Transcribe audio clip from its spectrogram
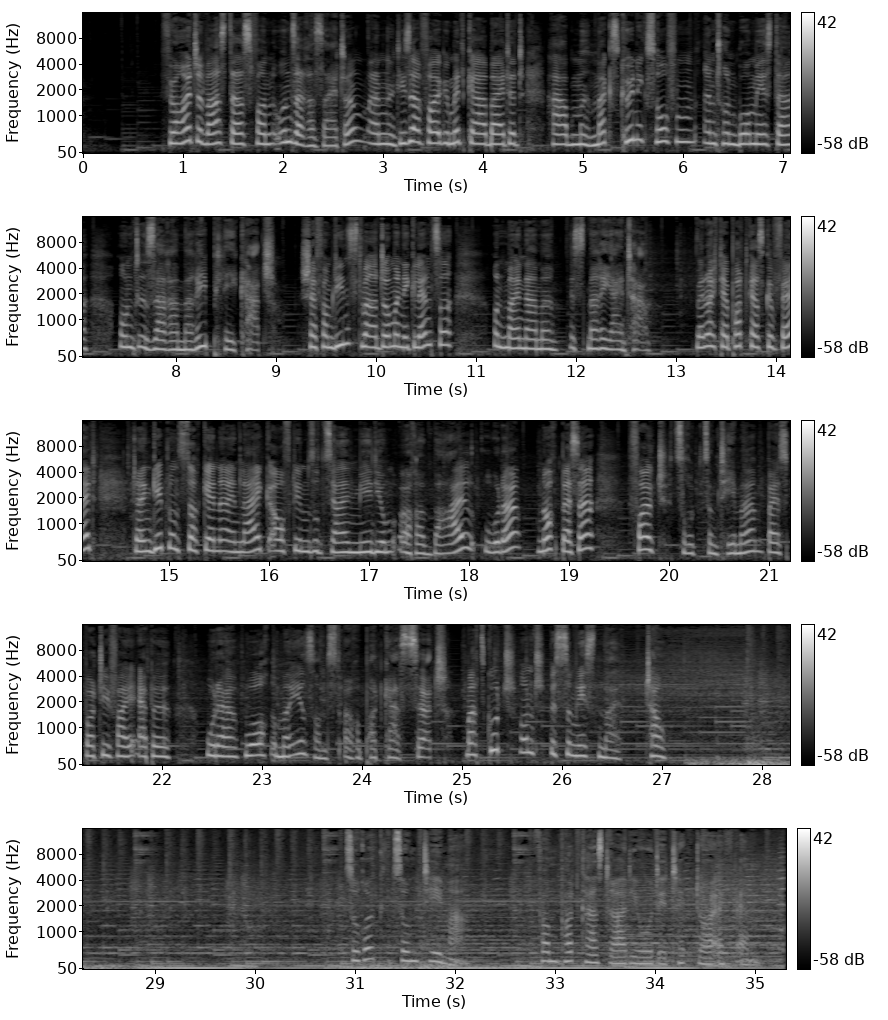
Für heute war es das von unserer Seite. An dieser Folge mitgearbeitet haben Max Königshofen, Anton Burmeister und Sarah Marie Plekat. Chef vom Dienst war Dominik Lenze und mein Name ist Marie Eintar. Wenn euch der Podcast gefällt, dann gebt uns doch gerne ein Like auf dem sozialen Medium eurer Wahl oder noch besser, folgt zurück zum Thema bei Spotify, Apple oder wo auch immer ihr sonst eure Podcasts hört. Macht's gut und bis zum nächsten Mal. Ciao. Zurück zum Thema vom Podcast Radio Detektor FM.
